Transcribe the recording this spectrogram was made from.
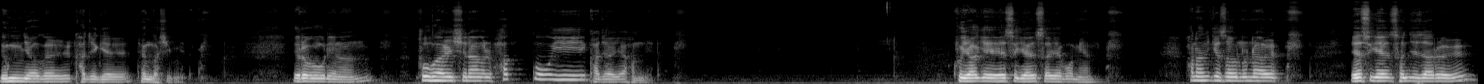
능력을 가지게 된 것입니다. 여러분 우리는 부활 신앙을 확고히 가져야 합니다. 구약의 에스겔서에 보면 하나님께서 어느 날 에스겔 선지자를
